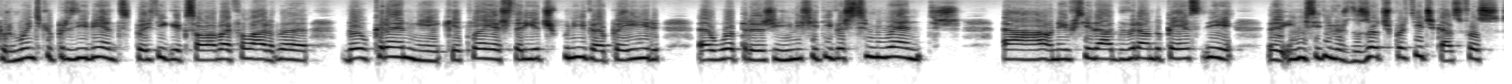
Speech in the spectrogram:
Por muito que o Presidente depois diga que só lá vai falar da, da Ucrânia e que até estaria disponível para ir a outras iniciativas semelhantes à Universidade de Verão do PSD, eh, iniciativas dos outros partidos, caso fosse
